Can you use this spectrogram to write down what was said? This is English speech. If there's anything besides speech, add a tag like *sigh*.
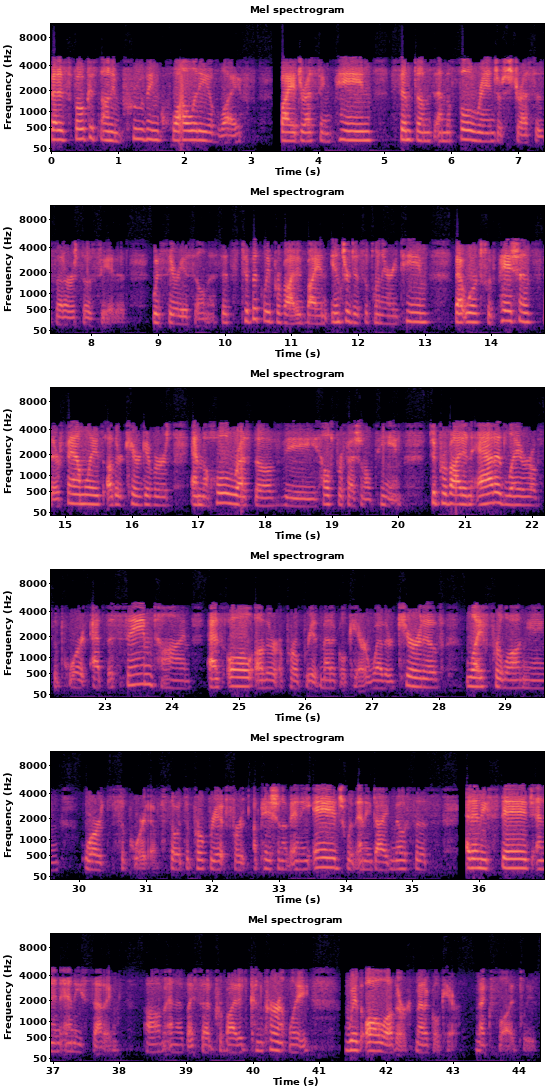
that is focused on improving quality of life by addressing pain, symptoms, and the full range of stresses that are associated with serious illness. It's typically provided by an interdisciplinary team that works with patients, their families, other caregivers, and the whole rest of the health professional team to provide an added layer of support at the same time as all other appropriate medical care, whether curative, life prolonging, or supportive. So it's appropriate for a patient of any age, with any diagnosis, at any stage, and in any setting. Um, and as I said, provided concurrently with all other medical care. Next slide, please.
